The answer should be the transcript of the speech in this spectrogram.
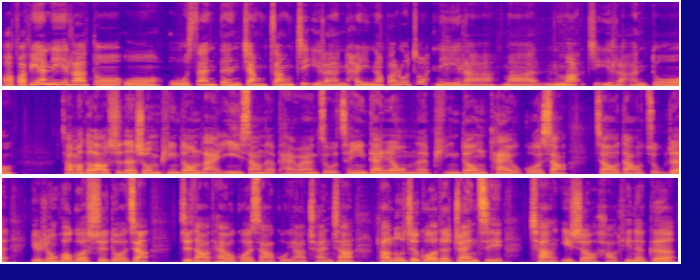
啊，巴比亚尼拉多有有三等奖章及伊兰，还有那巴鲁佐尼拉马马及伊拉安多。查马克老师呢，是我们屏东来义乡的台湾族，曾经担任我们的屏东泰武国小教导主任，也荣获过十多奖，指导泰武国小古谣传唱。他录制过的专辑《唱一首好听的歌》，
